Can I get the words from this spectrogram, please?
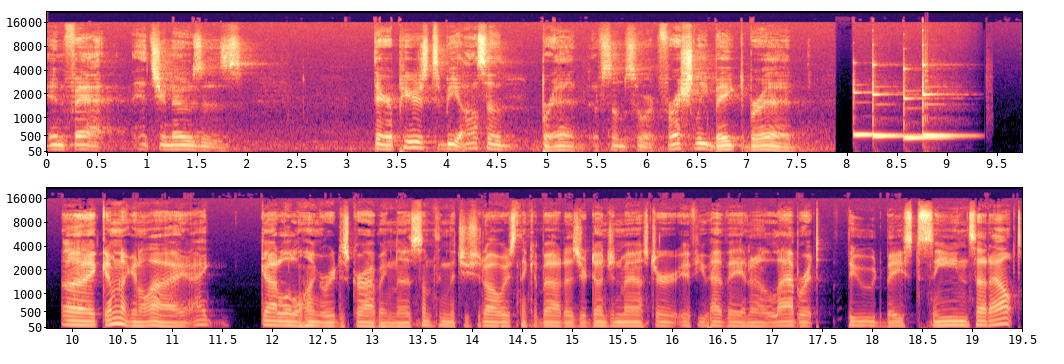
in fat hits your noses. There appears to be also bread of some sort, freshly baked bread. like I'm not gonna lie, I got a little hungry describing this. Something that you should always think about as your dungeon master if you have a, an elaborate food based scene set out.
